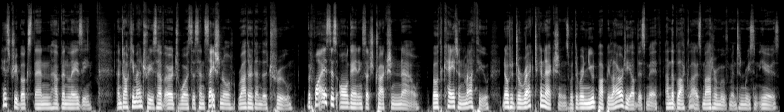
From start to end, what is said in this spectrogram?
History books, then, have been lazy, and documentaries have erred towards the sensational rather than the true. But why is this all gaining such traction now? Both Kate and Matthew noted direct connections with the renewed popularity of this myth and the Black Lives Matter movement in recent years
